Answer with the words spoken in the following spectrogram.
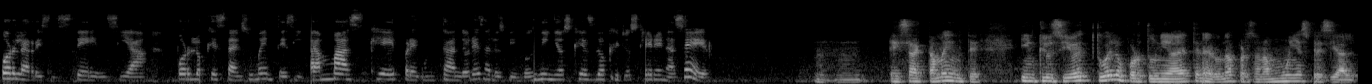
por la resistencia, por lo que está en su mentecita, más que preguntándoles a los mismos niños qué es lo que ellos quieren hacer. Exactamente. Inclusive tuve la oportunidad de tener una persona muy especial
